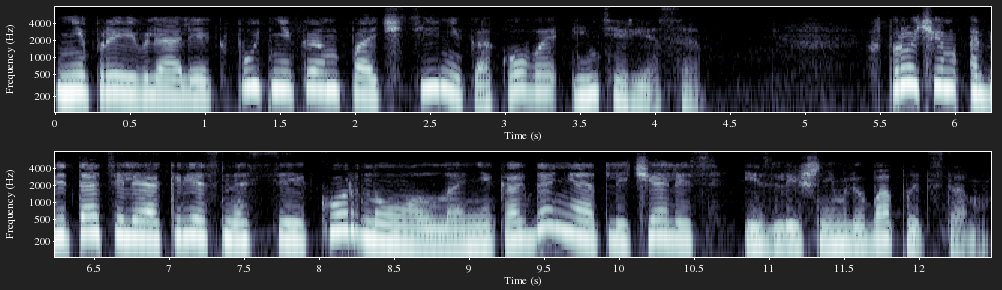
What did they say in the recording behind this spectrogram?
не проявляли к путникам почти никакого интереса. Впрочем, обитатели окрестностей Корнуолла никогда не отличались излишним любопытством.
